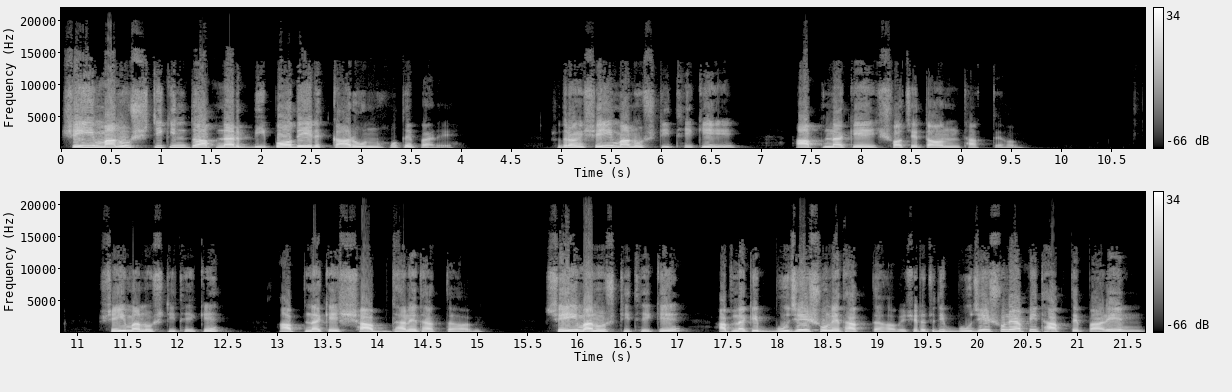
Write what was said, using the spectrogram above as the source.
সেই মানুষটি কিন্তু আপনার বিপদের কারণ হতে পারে। সুতরাং সেই মানুষটি থেকে আপনাকে সচেতন থাকতে হবে। সেই মানুষটি থেকে আপনাকে সাবধানে থাকতে হবে। সেই মানুষটি থেকে আপনাকে বুঝে শুনে থাকতে হবে। সেটা যদি বুঝে শুনে আপনি থাকতে পারেন,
